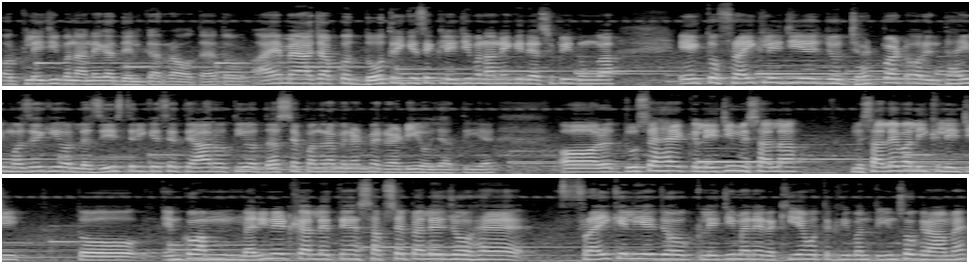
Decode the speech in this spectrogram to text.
और कलेजी बनाने का दिल कर रहा होता है। तो आए, मैं आज आपको दो तरीके से कलेजी बनाने की रेसिपी दूँगा। एक तो फ्राई कलेजी है, जो झटपट और इंतहाई मज़े की और लजीज तरीके से तैयार होती है और 10 से 15 मिनट में रेडी हो जाती है। और दूसरा है कलेजी मिसाला, मिसाले वाली कलेजी। तो इनको हम मैरिनेट कर लेते हैं। सबसे पहले जो है फ्राई के लिए जो कलेजी मैंने रखी है, वो तकरीबन 300 ग्राम है।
